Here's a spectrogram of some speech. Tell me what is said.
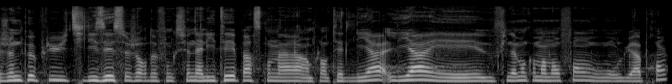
je ne peux plus utiliser ce genre de fonctionnalité parce qu'on a implanté de l'IA. L'IA est finalement comme un enfant où on lui apprend.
